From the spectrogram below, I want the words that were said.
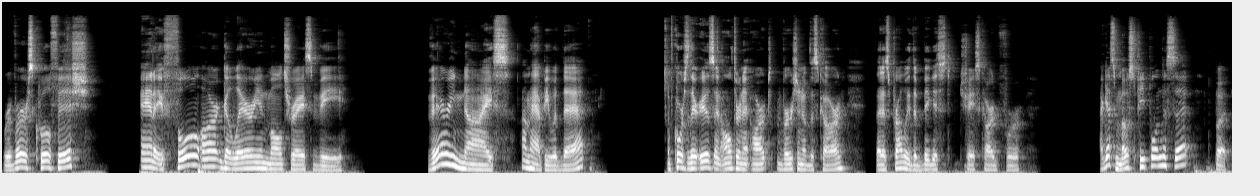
Reverse Qwilfish, and a full art Galarian Moltres V. Very nice. I'm happy with that. Of course, there is an alternate art version of this card that is probably the biggest chase card for, I guess, most people in this set, but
